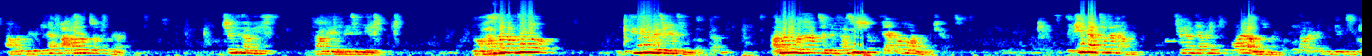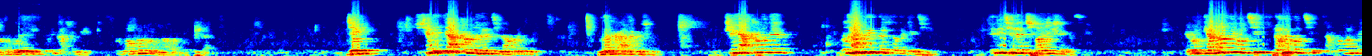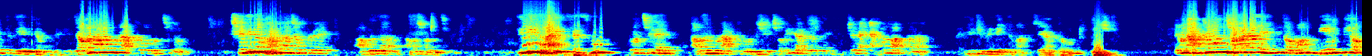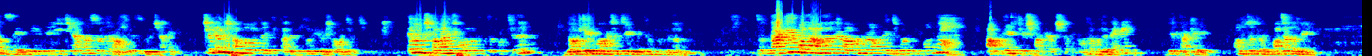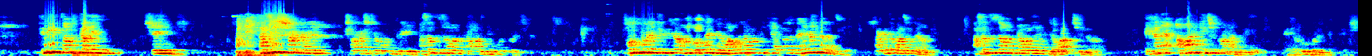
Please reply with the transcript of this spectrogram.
আমার বিরুদ্ধে আদালত চত্বরে আক্রমণ সেদিন আমি প্রাণে বেঁচে গিয়েছি তো হাসনাত আব্দুল্লাহ তিনিও বেঁচে গেছেন যাচ্ছে যে ফ্যাসিস্ট শক্তি বাংলাদেশে আছে। এই ব্যর্থতা সেটা নিয়ে আমি একটু পরে আলোচনা করব, তার আগে আমি কথা বলে আমার যে সেদিন যে আক্রমণ হয়েছিল হাজার সেই আক্রমণের প্রধান কে তিনি ছিলেন স্বয়ং শেখ এবং কেন আমি বলছি? কীভাবে বলছি? তার প্রমাণটা একটু দিয়ে দিই আপনাদেরকে যখন আমার উপরে আক্রমণ হচ্ছিল, সেদিনও ঘটনা চক্রে আবদুল্লাহ আমার সঙ্গে ছিলেন। তিনি লাইভ ফেসবুক করছিলেন আমার উপর আক্রমণ। সেই ছবি আসলে সেটা এখনও আপনারা ইউটিউবে দেখতে পান সেই আক্রমণ। এবং আক্রমণ চলাকালীন তখন বিএনপি অফিসে বিএনপি চেয়ারপারসনের অফিস গুলশানে সেখানে সম্ভবত একটি তাদের দলীয় সভা চলছিল এবং সবাই সভাপতিত্ব করছিলেন দলটির মহাসচিব মিত্র আলম তো তাকে বলা হলো যে মাহমুদুর রহমানের জীবন বিপন্ন আপনি একটি সরকারের সাথে কথা বলে দেখেন যে তাকে অন্তত বাঁচানো যায়। তিনি তৎকালীন সেই ফ্যাসিস্ট সরকারের স্বরাষ্ট্রমন্ত্রী আসাদুজ্জামান কামালকে ফোন করেছিলেন ফোন করে তিনি যখন বললেন যে মাহমুদুর রহমান কি আপনারা নেবেন আছে তাকে তো বাঁচাতে হবে। কামালের জবাব ছিল, এখানে আমার কিছু করার নেই, এটা উপরে নির্দেশ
